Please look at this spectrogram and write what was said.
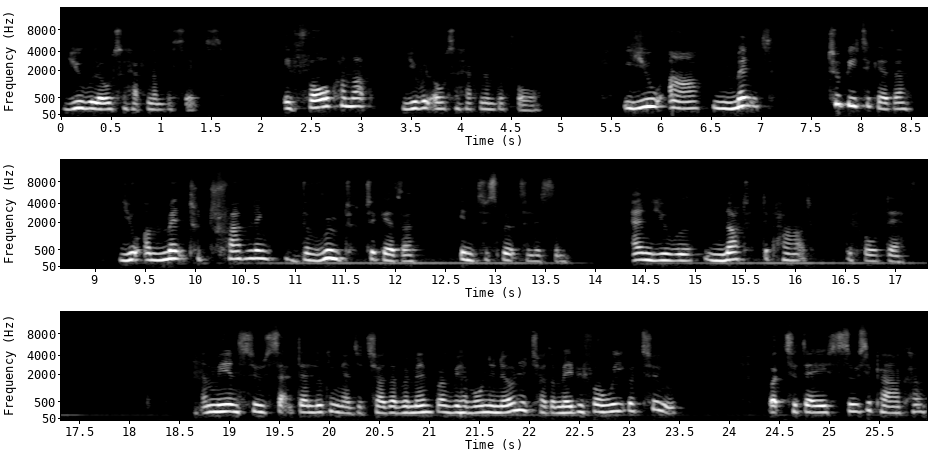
you will also have number six. If four come up, you will also have number four. You are meant to be together. You are meant to traveling the route together into spiritualism, and you will not depart before death. And me and Sue sat there looking at each other, remembering we have only known each other maybe for a week or two. But today, Susie Parker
